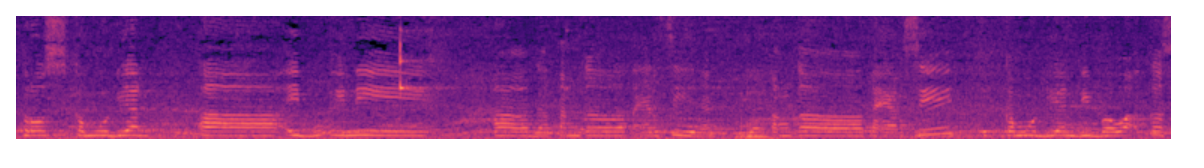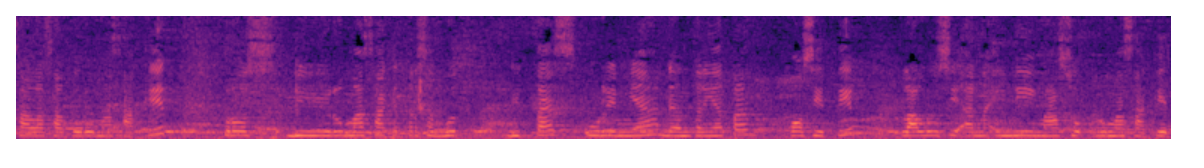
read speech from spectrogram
Terus kemudian eh, ibu ini eh, datang ke TRC ya, datang ke TRC, kemudian dibawa ke salah satu rumah sakit, terus di rumah sakit tersebut dites urinnya dan ternyata positif, lalu si anak ini masuk rumah sakit,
